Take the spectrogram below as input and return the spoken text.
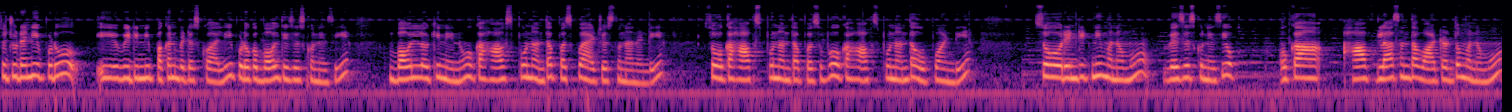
సో చూడండి ఇప్పుడు ఈ వీటిని పక్కన పెట్టేసుకోవాలి. ఇప్పుడు ఒక బౌల్ తీసేసుకునేసి బౌల్లోకి నేను ఒక హాఫ్ స్పూన్ అంతా పసుపు యాడ్ చేస్తున్నానండి. సో ఒక హాఫ్ స్పూన్ అంత పసుపు ఒక హాఫ్ స్పూన్ అంత ఉప్పు అండి. సో రెండింటిని మనము వేసేసుకునేసి ఒక- హాఫ్ గ్లాస్ అంత వాటర్తో మనము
